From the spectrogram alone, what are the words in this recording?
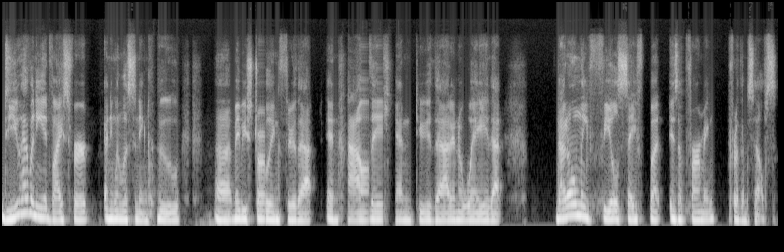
do you have any advice for anyone listening who uh, maybe struggling through that and how they can do that in a way that not only feels safe but is affirming for themselves?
